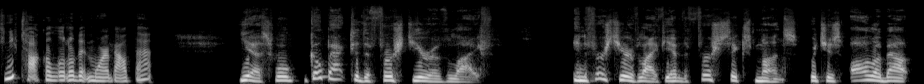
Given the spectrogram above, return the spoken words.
Can you talk a little bit more about that? Yes. Well, go back to the first year of life. In the first year of life, you have the first six months, which is all about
